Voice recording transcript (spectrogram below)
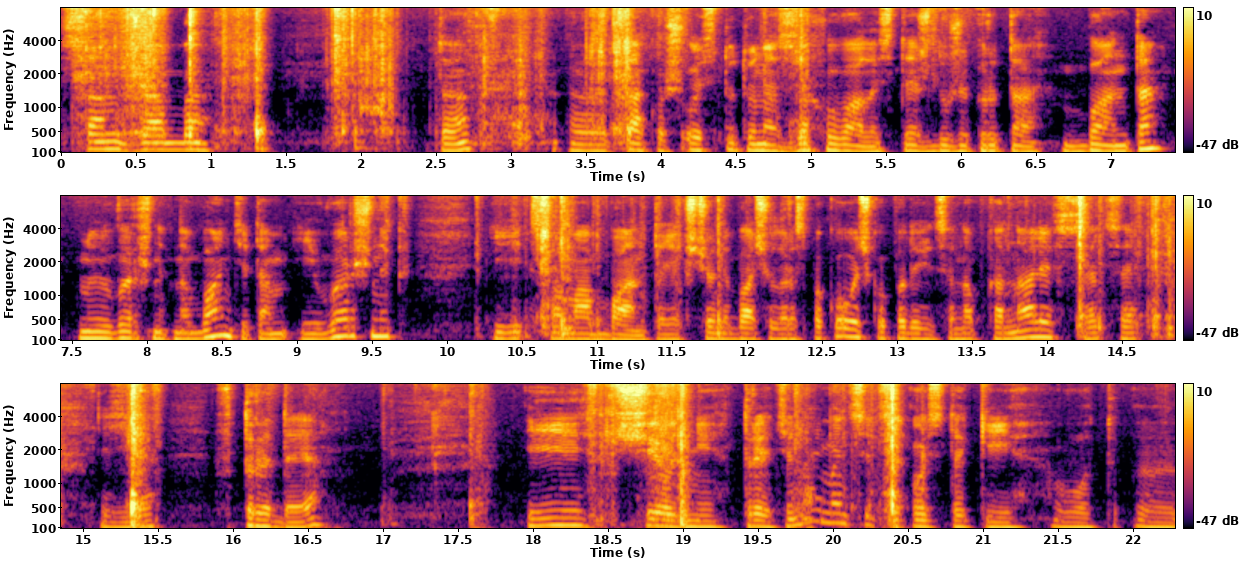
сам Джабба. Так. Е, Також ось тут у нас заховалась теж дуже крута банта. Ну і вершник на банті, там і вершник, і сама банта. Якщо не бачили розпаковочку, подивіться на каналі, все це є в 3D. І ще одні треті найманці це ось такі. От, е,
